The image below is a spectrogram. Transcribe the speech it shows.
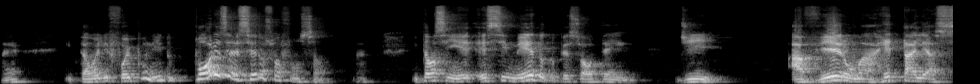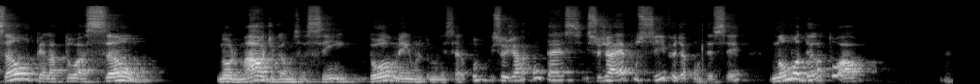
Né? Então, ele foi punido por exercer a sua função. Né? Então, assim, esse medo que o pessoal tem de haver uma retaliação pela atuação normal, digamos assim, do membro do Ministério Público, isso já acontece, isso já é possível de acontecer no modelo atual. Né?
